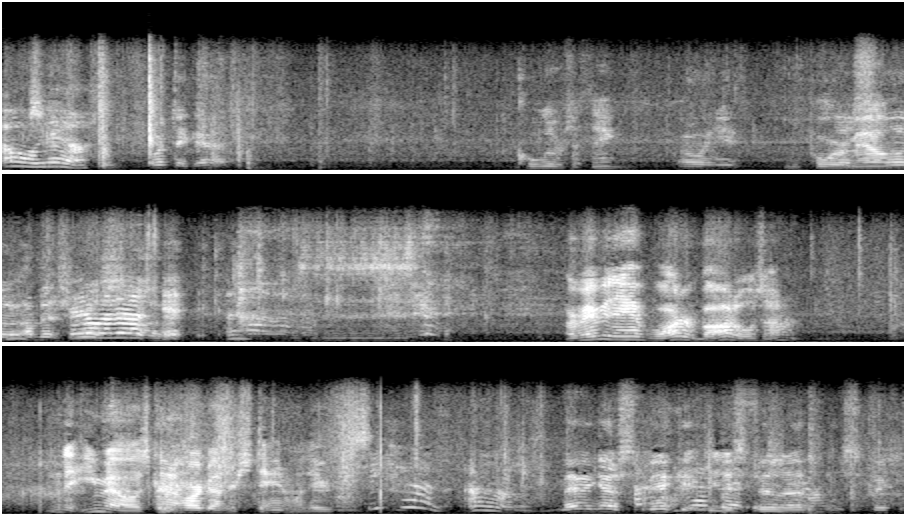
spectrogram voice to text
Oh yeah. What they got? Coolers, I think. Oh, and you. You pour them out. Slow, I bet it's Fill real it up. slow. It, Or maybe they have water bottles. I don't. In the email is kind of hard to understand what they're. she had um. Maybe you got a I don't spigot, you just that fill it up email. and spigot.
